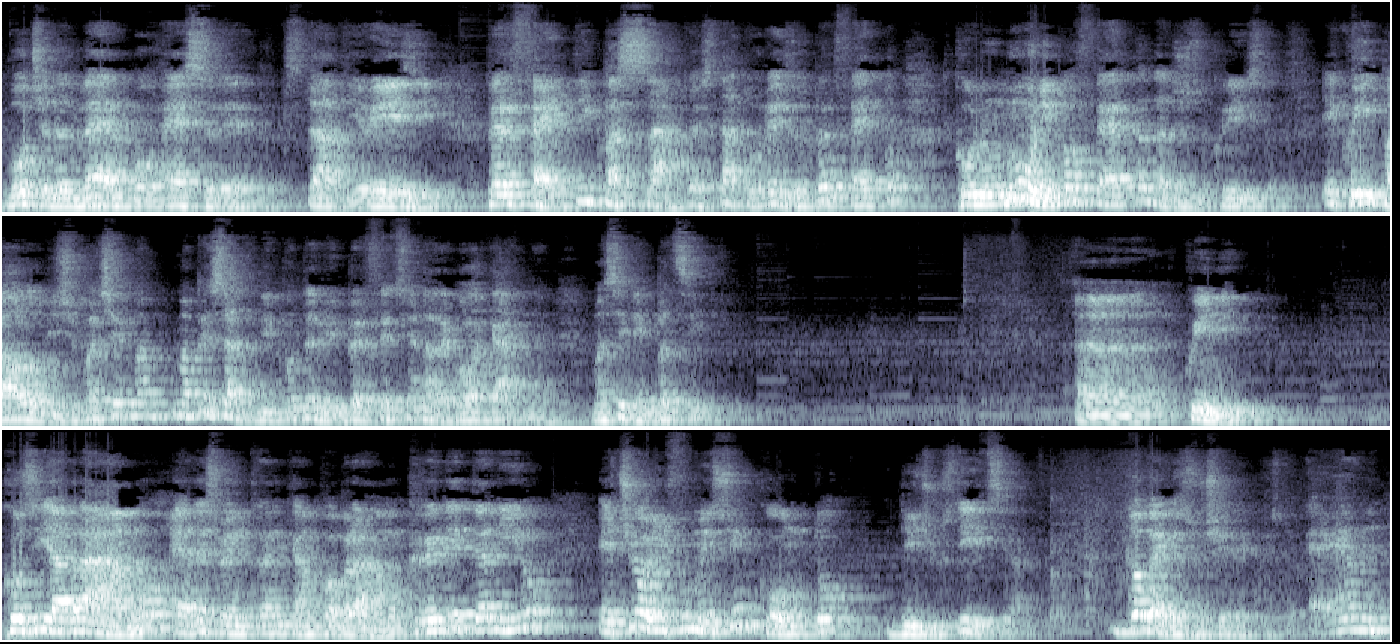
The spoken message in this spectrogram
voce del verbo essere stati resi perfetti, passato è stato reso perfetto con un'unica offerta da Gesù Cristo. E qui Paolo dice, ma, ma, ma pensate di potervi perfezionare con la carne, ma siete impazziti. Uh, quindi, così Abramo, e adesso entra in campo Abramo, credete a Dio e ciò gli fu messo in conto di giustizia. Dov'è che succede questo? È un,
